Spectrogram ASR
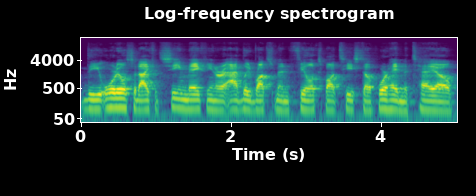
the Orioles that I could see making are Adley Rutschman, Felix Bautista, Jorge Mateo,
